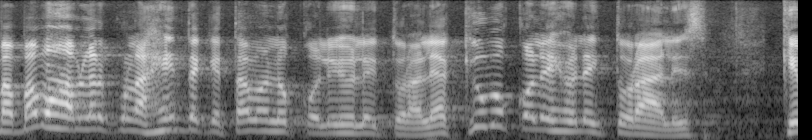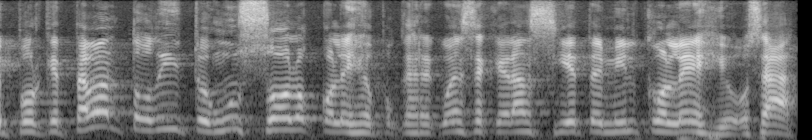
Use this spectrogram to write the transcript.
va- vamos a hablar con la gente que estaba en los colegios electorales. Aquí hubo colegios electorales que porque estaban toditos en un solo colegio, porque recuerden que eran 7 mil colegios, o sea,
